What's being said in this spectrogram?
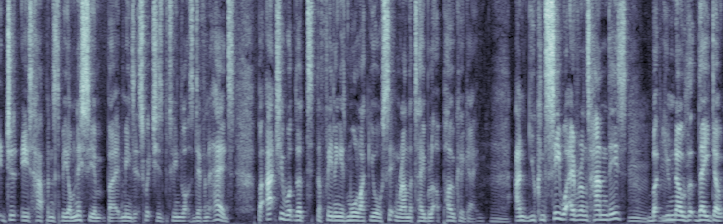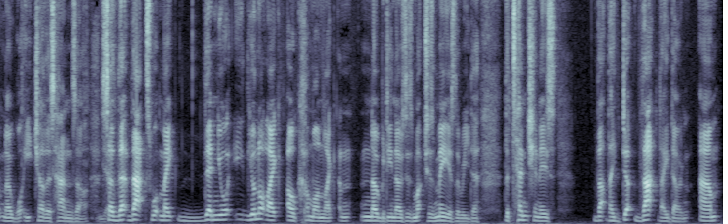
it just is happens to be omniscient, but it means it switches between lots of different heads. But actually, what the the feeling is more like you're sitting around the table at a poker game, hmm. and you can see what everyone's hand is, hmm. but you hmm. know that they don't know what each other's hands are. So that that's what make then you're you're not like oh come on like and nobody knows as much as me as the reader. The tension is that they do, that they don't. Um,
